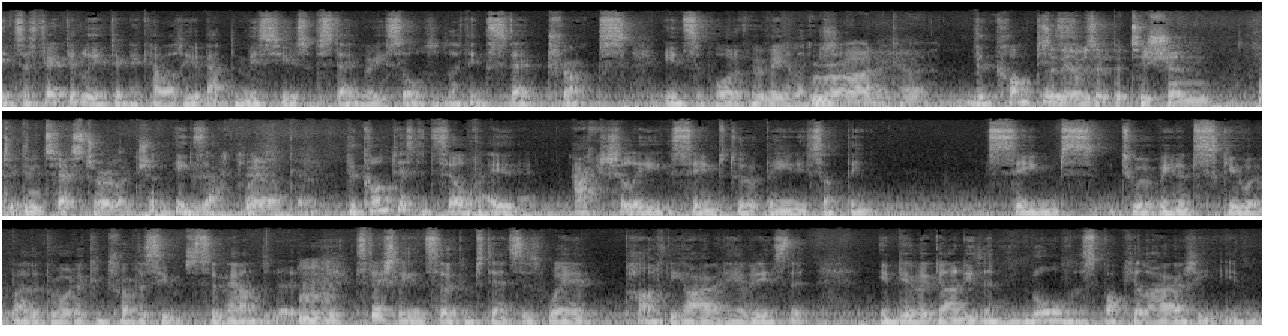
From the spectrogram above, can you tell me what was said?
it's effectively a technicality about the misuse of state resources. I think state trucks in support of her re-election. Right. Okay. The contest. So there was a petition to contest her election. Exactly. Yeah. Okay. The contest itself actually seems to have been, if something seems to have been obscured by the broader controversy which surrounded it, mm. especially in circumstances where part of the irony of it is that Indira Gandhi's enormous popularity in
